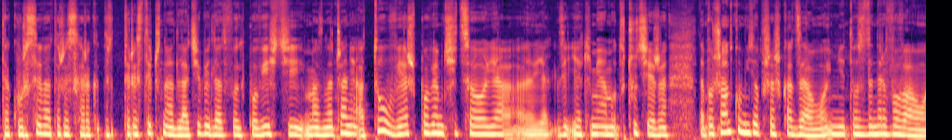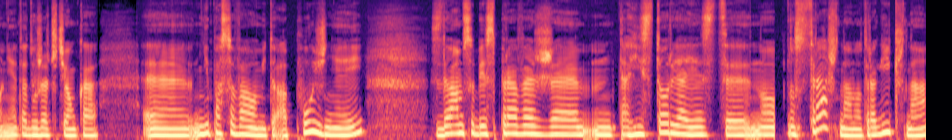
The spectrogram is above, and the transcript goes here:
Ta kursywa też jest charakterystyczna dla ciebie, dla twoich powieści, ma znaczenie, a tu, wiesz, powiem ci, co ja, jak, jakie miałam odczucie, że na początku mi to przeszkadzało i mnie to zdenerwowało, nie? Ta duża czcionka, e, nie pasowało mi to, a później zdałam sobie sprawę, że mm, ta historia jest y, no, no straszna, no tragiczna.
